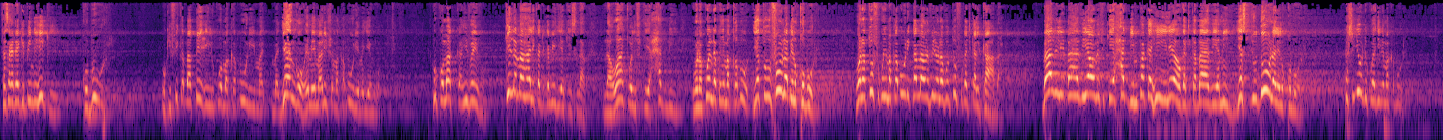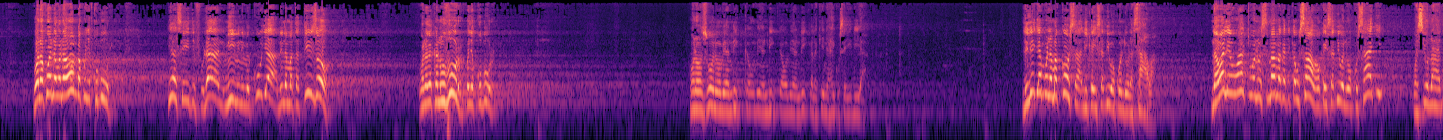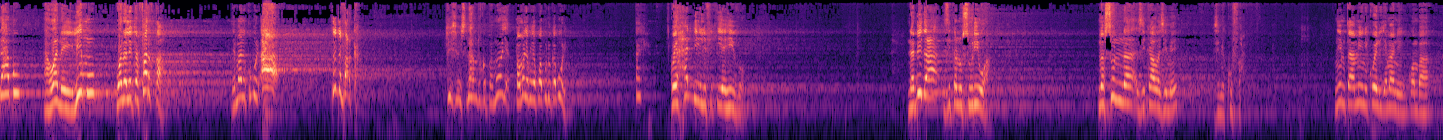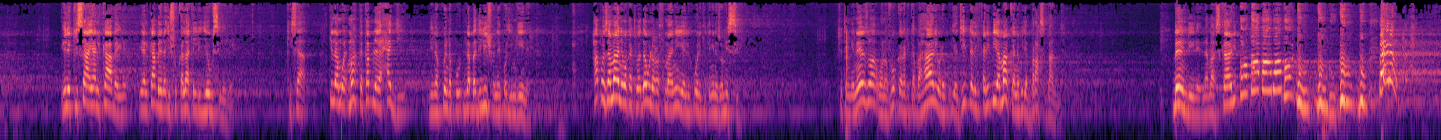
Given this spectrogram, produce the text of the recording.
sasa katika kipindi hiki kubur ukifika Baqii ilikuwa makaburi majengo yameimarishwa makaburi yamejengwa. Huko maka hivyo hivyo. Kila mahali katika miji ya Kiislamu. Na watu walifikia hadi wanakwenda kwenye makaburi. Yatufuna bilqubur wanatufu kwenye makaburi kama vile wanavyotufu katika alkaaba baadhi baadhi yao wamefikia hadi mpaka hii leo katika baadhi ya miji. Yasjuduna lilqubur. Nasujudu kwa ajili ya makaburi. Wanakwenda wanaomba kwenye kuburi ya saidi fulani mimi nimekuja nina matatizo. Wanaweka nudhur kwenye kuburi wanawazuoni wameandika wameandika wameandika lakini haikusaidia lile jambo la makosa likahesabiwa kuwa ndio la sawa. Na wale watu wanaosimama katika usawa wakahesabiwa ni wakosaji wasio na adabu hawana elimu wanaleta farqa. Jamani kuburi ah! Tete farqa. Sisi waislamu tuko pamoja pamoja kwenye kuabudu kaburi. Kwa hadi ilifikia hivyo na bid'a zikanusuriwa na sunna zikawa zime zimekufa. Ni mtaamini kweli jamani kwamba ile kisaa ya alkaba ile ya alkaba ina jishuka lake lijeusi lile. Kisaa. Kila mwaka kabla ya haji linakwenda linabadilishwa na jingine. Hapo zamani wakati wa daula Uthmania ilikuwa likitengenezwa Misri. Kitengenezwa wanavuka katika bahari wanakuja Jeddah likikaribia maka inakuja brass band bendi ile na maskari.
